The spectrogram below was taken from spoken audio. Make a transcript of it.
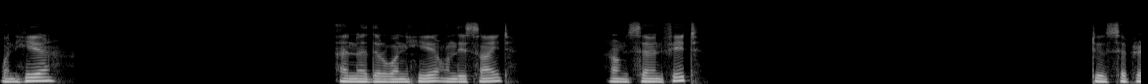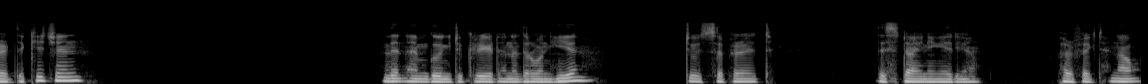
One here. Another one here on this side around 7 feet to separate the kitchen. And then I'm going to create another one here to separate this dining area. Perfect. Now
